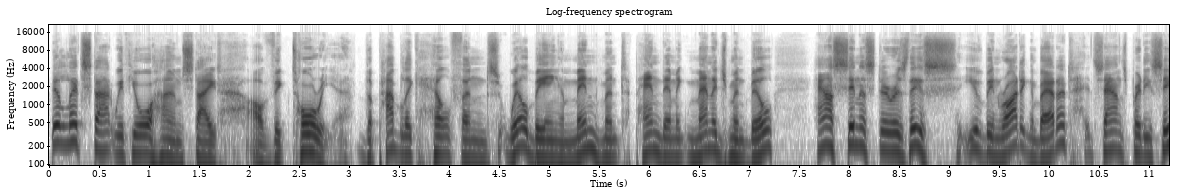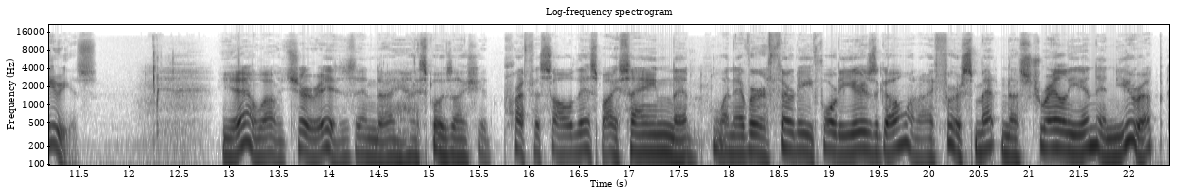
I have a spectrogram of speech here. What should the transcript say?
Bill, let's start with your home state of Victoria. The Public Health and Wellbeing Amendment Pandemic Management Bill. How sinister is this? You've been writing about it. It sounds pretty serious. Yeah, well, it sure is. And I, I, suppose I should preface all this by saying that whenever 30, 40 years ago, when I first met an Australian in Europe,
